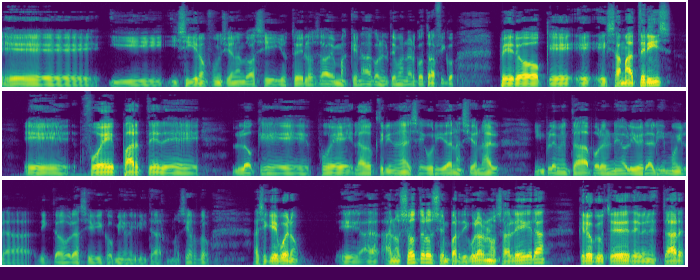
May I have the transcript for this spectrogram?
eh, y, siguieron funcionando así, y ustedes lo saben más que nada con el tema del narcotráfico, pero que e, esa matriz eh, fue parte de lo que fue la doctrina de seguridad nacional implementada por el neoliberalismo y la dictadura cívico-militar, ¿no es cierto? Así que bueno, eh, a, nosotros en particular nos alegra creo que ustedes deben estar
